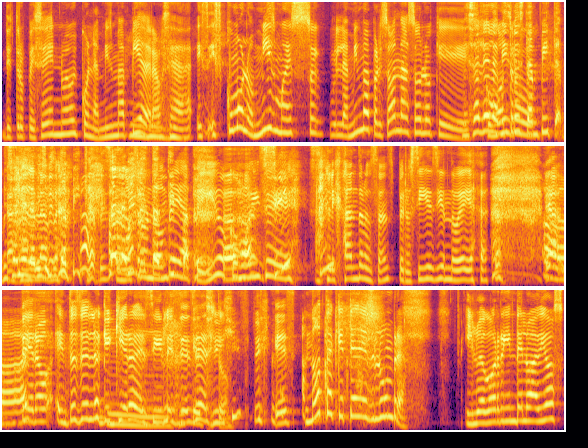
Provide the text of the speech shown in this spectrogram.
de tropecé de nuevo y con la misma piedra. O sea, es, es como lo mismo, es soy la misma persona, solo que. Me sale la misma estampita, me sale Ajá, la misma estampita, me sale otro nombre y apellido, como Ajá, dice sí, sí. Alejandro Sanz, pero sigue siendo ella. Ay. Pero entonces lo que quiero decirles es qué esto. triste. Es nota que te deslumbra. Y luego ríndelo a Dios,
